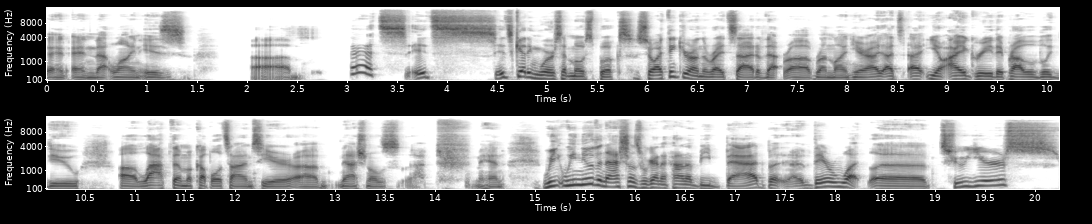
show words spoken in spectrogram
and and that line is um, that's it's it's getting worse at most books. So I think you're on the right side of that uh, run line here. I, I, you know I agree they probably do uh, lap them a couple of times here. Um, Nationals, uh, man, we we knew the Nationals were going to kind of be bad, but uh, they're what uh, two years,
